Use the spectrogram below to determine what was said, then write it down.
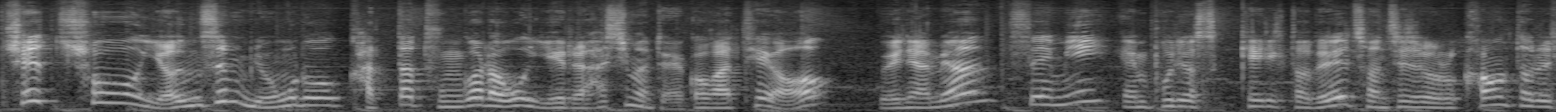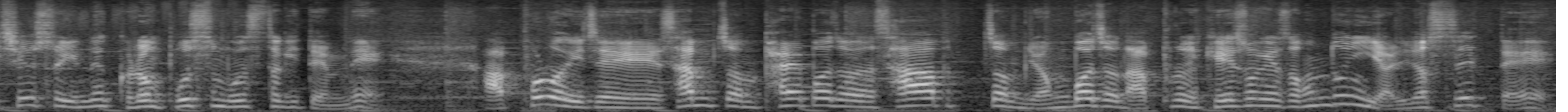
최초 연습용으로 갖다 둔 거라고 이해를 하시면 될 것 같아요. 왜냐면 쌤이 엠포리어스 캐릭터들 전체적으로 카운터를 칠 수 있는 그런 보스 몬스터기 때문에 앞으로 이제 3.8 버전, 4.0 버전 앞으로 계속해서 혼돈이 열렸을 때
